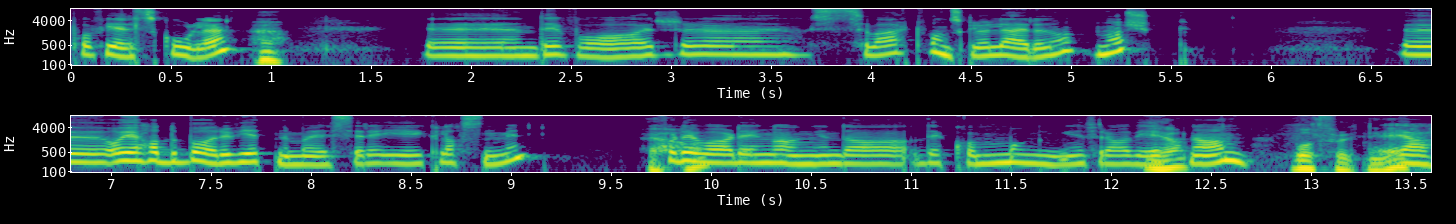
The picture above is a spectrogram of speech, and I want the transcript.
på Fjell skole. Ja. Eh, det var eh, svært vanskelig å lære norsk. Eh, og jeg hadde bare vietnamesere i klassen min. For det var den gangen da det kom mange fra Ja, Vietnam. Båtflyktninger? Ja,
